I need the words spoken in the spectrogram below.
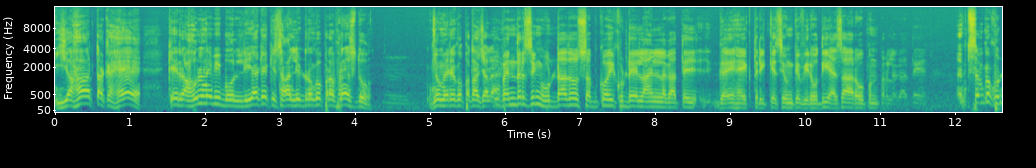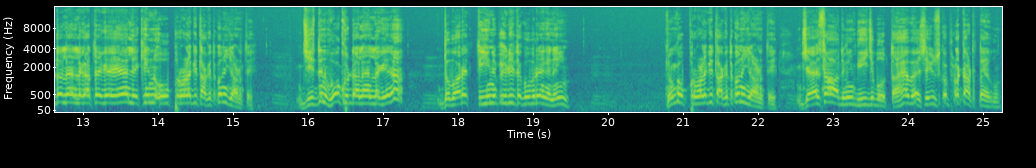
यहाँ तक है कि राहुल ने भी बोल लिया कि किसान लीडरों को प्रेफरेंस दो जो मेरे को पता चला भूपेंद्र सिंह हुड्डा तो सबको ही खुडे लाइन लगाते गए हैं एक तरीके से उनके विरोधी ऐसा आरोप उन पर लगाते हैं। सबको खुड्डा लाइन लगाते गए हैं लेकिन वो ऊपर की ताकत को नहीं जानते। जिस दिन वो खुड्डा लाइन लगे ना दोबारा तीन पीढ़ी तक उभरेंगे नहीं। क्योंकि ऊपर वाले की ताकत को नहीं जानते। जैसा आदमी बीज बोता है वैसे ही उसको फल काटता है वो।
